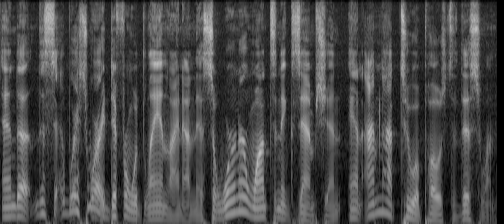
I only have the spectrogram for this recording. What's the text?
and uh, this we're of different with Land Line on this. So Werner wants an exemption, and I'm not too opposed to this one.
